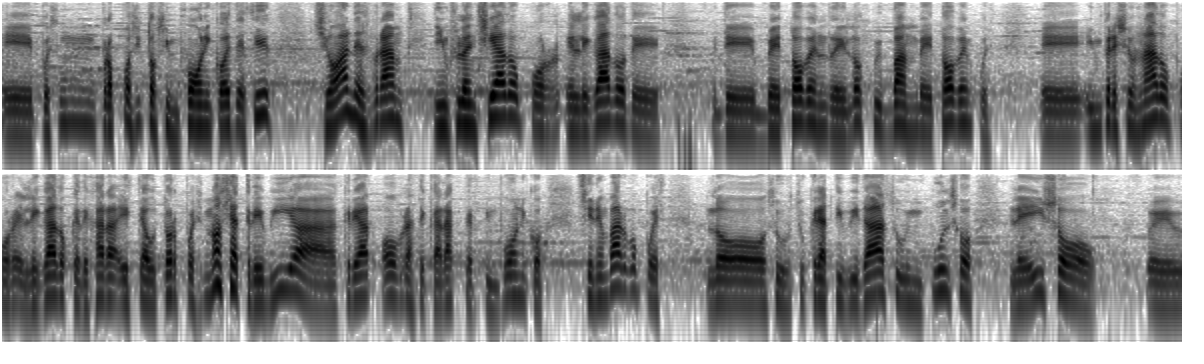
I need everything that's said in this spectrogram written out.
eh, pues un propósito sinfónico, es decir, Johannes Brahms, influenciado por el legado de, de Beethoven, de Ludwig van Beethoven, pues eh, impresionado por el legado que dejara este autor, pues no se atrevía a crear obras de carácter sinfónico. Sin embargo, pues su, creatividad, su impulso le hizo eh,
